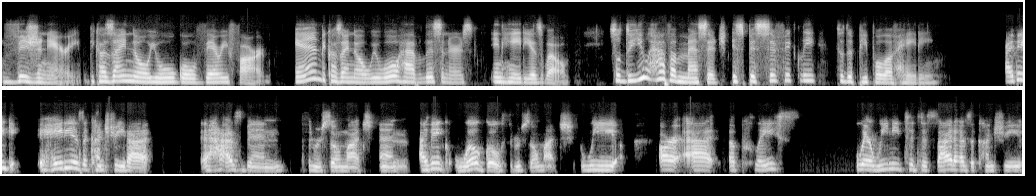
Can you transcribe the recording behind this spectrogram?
visionary because I know you will go very far. And because I know we will have listeners in Haiti as well. So, do you have a message specifically to the people of Haiti? I think Haiti is a country that has been through so much, and I think will go through so much. We are at a place where we need to decide as a country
